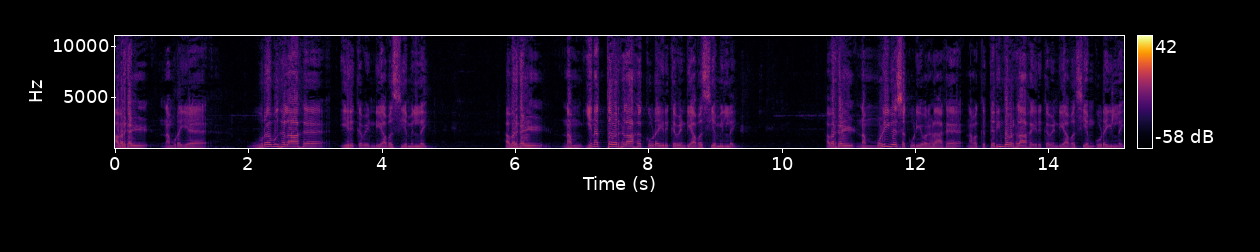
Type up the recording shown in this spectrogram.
அவர்கள் நம்முடைய உறவுகளாக இருக்க வேண்டிய அவசியமில்லை. அவர்கள் நம் இனத்தவர்களாக கூட இருக்க வேண்டிய அவசியம் இல்லை அவர்கள் நம் மொழி பேசக்கூடியவர்களாக நமக்கு தெரிந்தவர்களாக இருக்க வேண்டிய அவசியம் கூட இல்லை.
